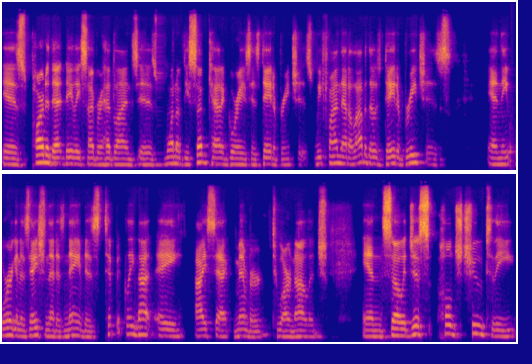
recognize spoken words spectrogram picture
is part of that daily cyber headlines is one of the subcategories is data breaches. We find that a lot of those data breaches and the organization that is named is typically not a ISAC member to our knowledge. And so it just holds true to the,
